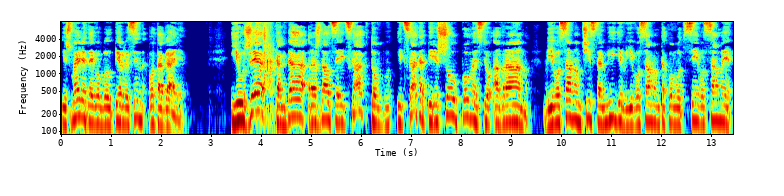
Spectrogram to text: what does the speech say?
Ишмаэль это его был первый сын от Агари. И уже когда рождался Ицхак, то Ицхака перешел полностью Авраам в его самом чистом виде, в его самом таком вот, все его самые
